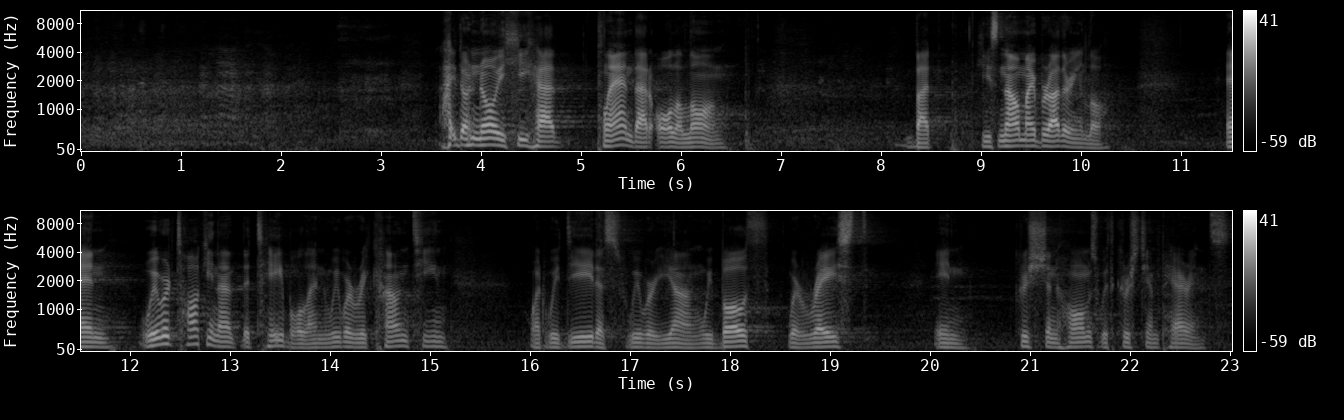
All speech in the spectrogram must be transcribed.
I don't know if he had planned that all along, but he's now my brother in law. And we were talking at the table and we were recounting what we did as we were young. We both were raised in Christian homes with Christian parents.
